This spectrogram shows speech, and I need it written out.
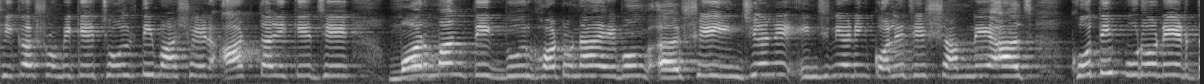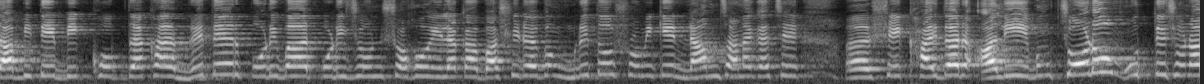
ঠিকা শ্রমিকের চলতি মাসের আট তারিখে যে মর্মান্তিক দুর্ঘটনা এবং সেই ইঞ্জিনিয়ারিং ইঞ্জিনিয়ারিং কলেজের সামনে আজ ক্ষতিপূরণের দাবিতে বিক্ষোভ দেখায় মৃতের পরিবার, পরিজন সহ এলাকাবাসীরা এবং মৃত শ্রমিকের নাম জানা গেছে শেখ হায়দার আলী এবং চরম উত্তেজনা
